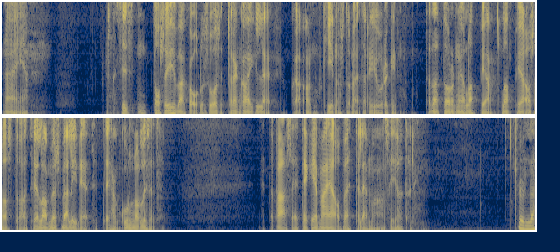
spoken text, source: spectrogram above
näin. Ja siis tosi hyvä koulu, suosittelen kaikille, jotka on kiinnostuneita niin juurikin tätä Tornion Lappia, Lappia osastoa. Että siellä on myös välineet sitten ihan kunnolliset, että pääsee tekemään ja opettelemaan asioita. Niin. Kyllä.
